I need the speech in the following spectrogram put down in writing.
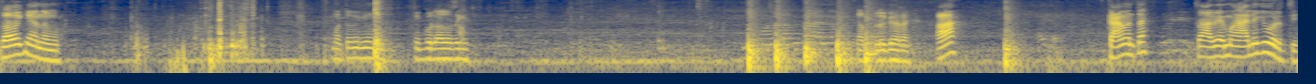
जावा की ना मग. मटण घेऊन ते गुलालाच घे. आपलं घर आहे. आ? काय म्हणता चावी मग आले की वरती.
